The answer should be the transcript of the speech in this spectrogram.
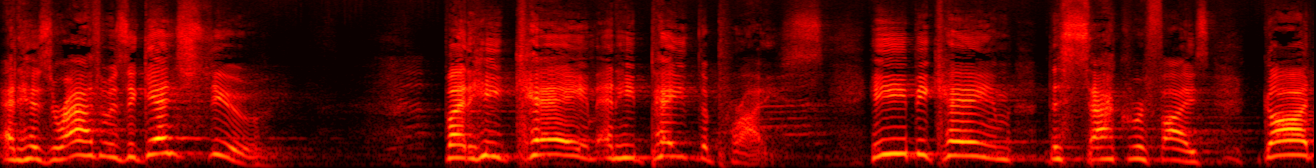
and His wrath was against you. But He came and He paid the price. He became the sacrifice. God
